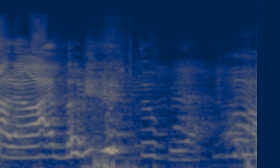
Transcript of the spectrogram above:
I grabando, qué estúpida. Ah.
